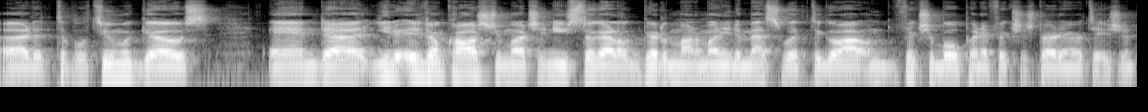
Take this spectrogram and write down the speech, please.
uh, to, to platoon with Gose. And uh, you know, it don't cost you much, and you still got a good amount of money to mess with to go out and fix your bullpen and fix your starting rotation.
